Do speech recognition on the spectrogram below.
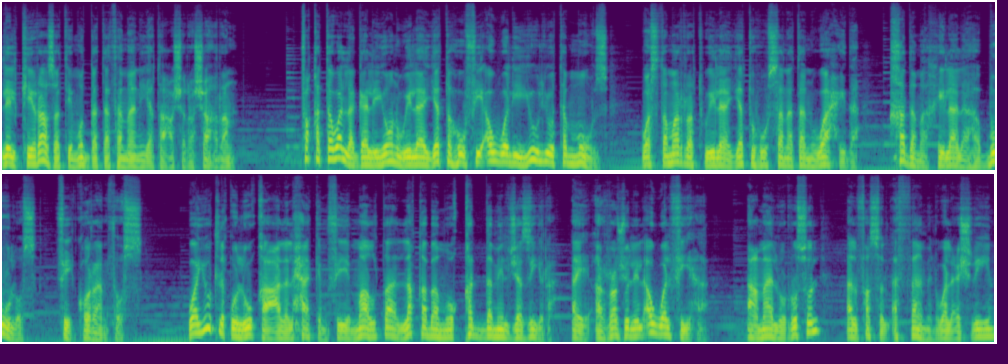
للكرازة مدة ثمانية عشر شهرا. فقد تولى جاليون ولايته في أول يوليو تموز واستمرت ولايته سنة واحدة خدم خلالها بولس في كورنثوس. ويطلق لوقا على الحاكم في مالطا لقب مقدم الجزيرة. أي الرجل الأول فيها. أعمال الرسل الفصل الثامن والعشرين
